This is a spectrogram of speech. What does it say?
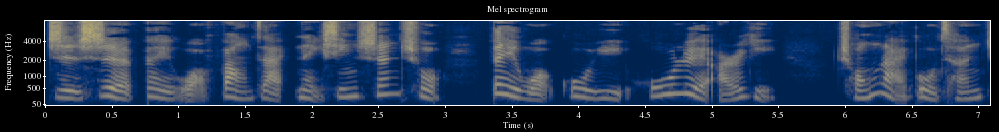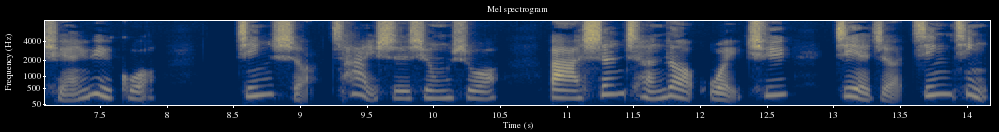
只是被我放在内心深处，被我故意忽略而已，从来不曾痊愈过。金舍蔡师兄说：“把深沉的委屈借着精进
